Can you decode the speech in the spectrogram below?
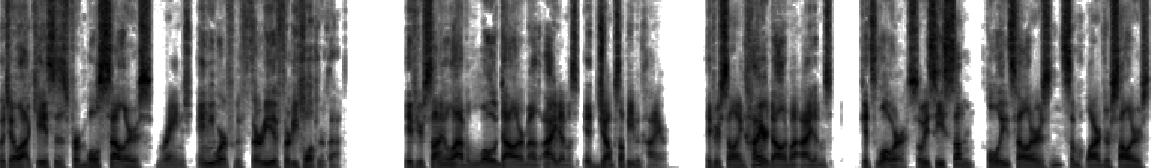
which in a lot of cases for most sellers range anywhere from 30 to 34%. If you're selling a lot of low dollar amount items, it jumps up even higher. If you're selling higher dollar amount items, it gets lower. So we see some holding sellers and some larger sellers,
